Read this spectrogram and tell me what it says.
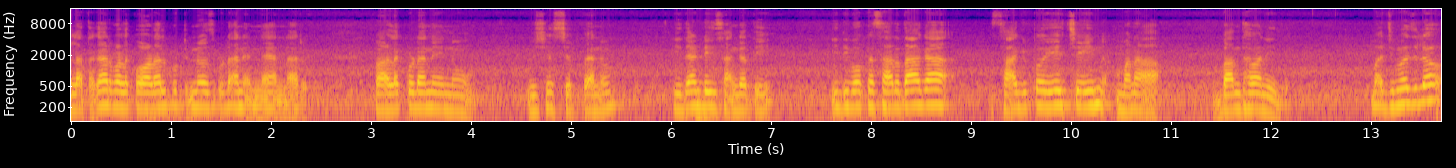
లతగారు వాళ్ళ కోడలు పుట్టినరోజు కూడా నిన్నే అన్నారు. వాళ్ళకు కూడా నేను విషెస్ చెప్పాను. ఇదండి ఈ సంగతి. ఇది ఒక సరదాగా సాగిపోయే చైన్ మన బంధం అనేది మధ్య మధ్యలో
